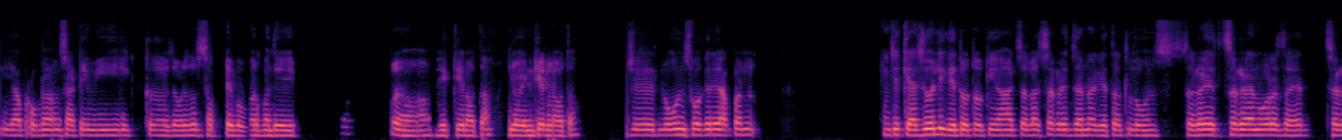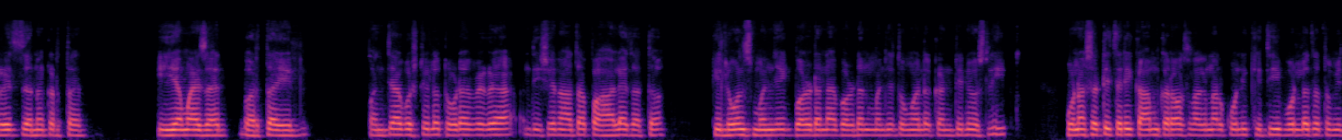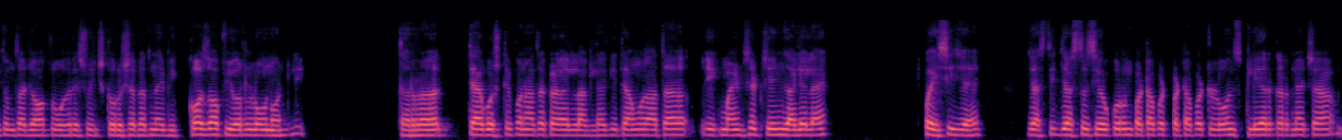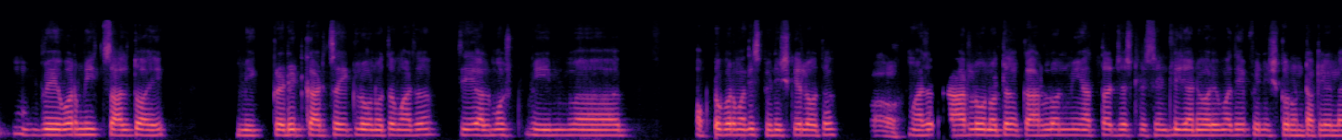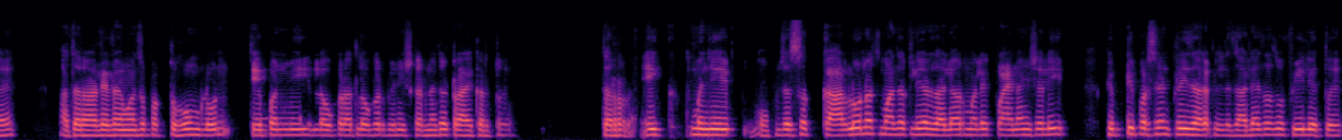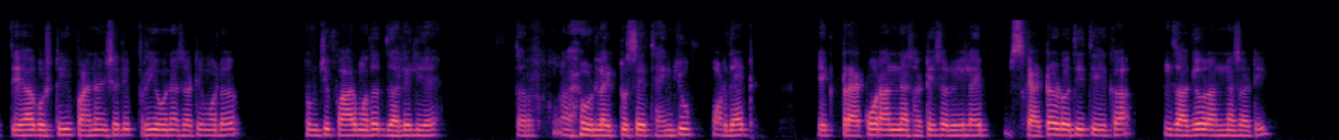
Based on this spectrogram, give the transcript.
या प्रोग्रामसाठी मी एक जवळजवळ सप्टेंबरमध्ये हे केला होता जॉईन केला होता. जे लोन्स वगैरे आपण म्हणजे कॅज्युअली घेत होतो की हा चला सगळेच जण घेतात लोन्स सगळे सगळ्यांवरच आहेत सगळेच जण करतात ई एम आयज आहेत भरता येईल. पण त्या गोष्टीला थोड्या वेगळ्या दिशेनं आता पाहिल्या जातं की लोन्स म्हणजे एक बर्डन आहे बर्डन म्हणजे तुम्हाला कंटिन्युअसली कोणासाठी तरी काम करावंच लागणार. कोणी कितीही बोललं तर तुम्ही तुमचा जॉब वगैरे स्विच करू शकत नाही because of your loan only तर त्या गोष्टी पण आता कळायला लागल्या की त्यामुळे आता एक माइंडसेट चेंज झालेला आहे. पैसे जे आहे जास्तीत जास्त सेव्ह करून पटापट पटापट लोन्स क्लिअर करण्याच्या वेवर मी चालतो आहे. मी क्रेडिट कार्डचं एक लोन होतं माझं. ते ऑलमोस्ट मी ऑक्टोबरमध्येच फिनिश केलं होतं. हो. माझं कार लोन होतं. कार लोन मी आता जस्ट रिसेंटली जानेवारीमध्ये फिनिश करून टाकलेलं आहे. आता राहिलेलं आहे माझं फक्त होम लोन ते पण मी लवकरात लवकर फिनिश करण्याचा ट्राय करतोय. तर एक म्हणजे जसं कार लोनच माझं क्लिअर झाल्यावर मला एक फायनान्शियली फिफ्टी पर्सेंट फ्री झाल्याचा जो फील येतोय ते ह्या गोष्टी फायनान्शियली फ्री होण्यासाठी मला तुमची फार मदत झालेली आहे. तर I would like to say thank you for that एक ट्रॅकवर आणण्यासाठी सगळी लाईफ स्कॅटर्ड होती ती एका जागेवर आणण्यासाठी.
